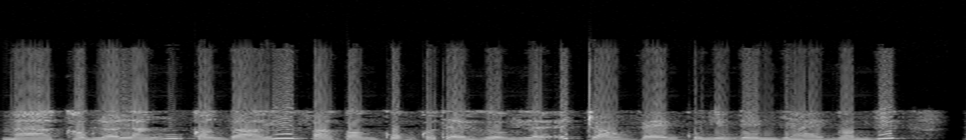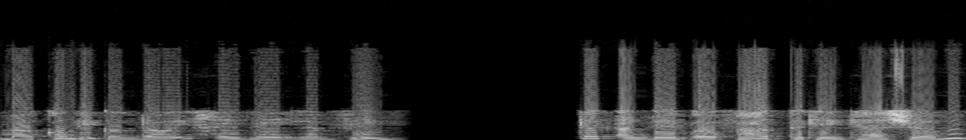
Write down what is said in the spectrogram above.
mà không lo lắng con đói và con cũng có thể hưởng lợi ích trọn vẹn của những đêm dài ngon nhất mà không bị con đói hay mẹ làm phiền. Các ăn đêm ở Pháp thực hiện khá sớm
